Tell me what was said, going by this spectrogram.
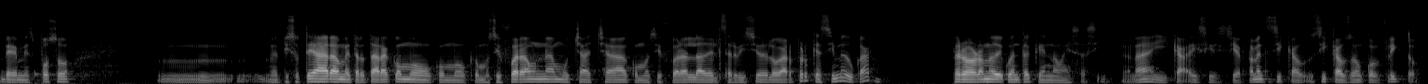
de mi esposo mm, me pisoteara o me tratara como, como, como si fuera una muchacha, como si fuera la del servicio del hogar, pero que así me educaron. Pero ahora me doy cuenta que no es así, ¿verdad? Y, ciertamente sí, sí, causa un conflicto,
